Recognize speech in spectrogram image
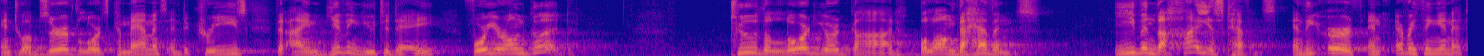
and to observe the Lord's commandments and decrees that I am giving you today for your own good. To the Lord your God belong the heavens, even the highest heavens, and the earth and everything in it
